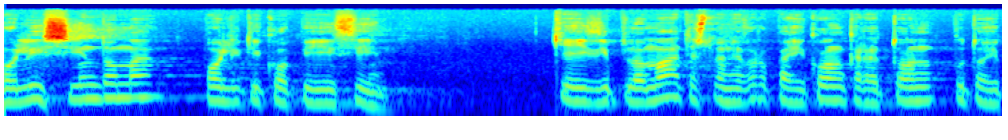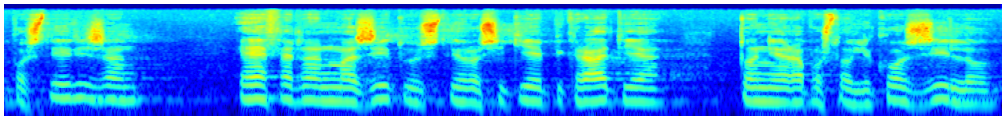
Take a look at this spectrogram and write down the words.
πολύ σύντομα πολιτικοποιηθεί και οι διπλωμάτες των ευρωπαϊκών κρατών που το υποστήριζαν έφερναν μαζί τους στη ρωσική επικράτεια τον ιεραποστολικό ζήλο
